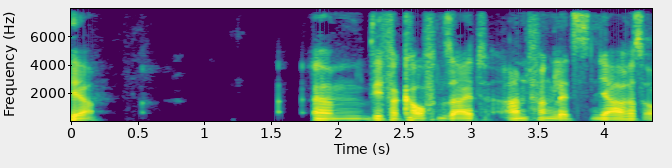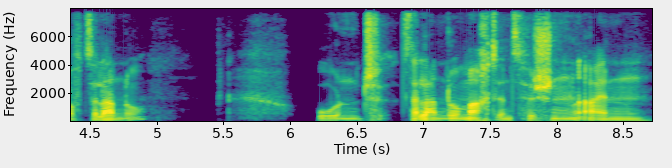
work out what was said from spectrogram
Ja, ähm, wir verkaufen seit Anfang letzten Jahres auf Zalando und Zalando macht inzwischen einen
